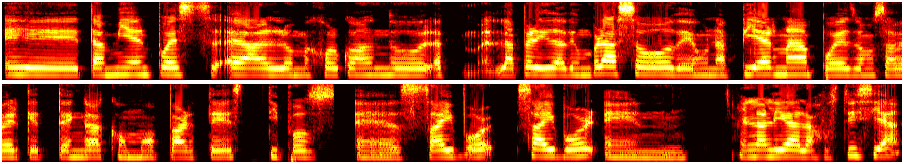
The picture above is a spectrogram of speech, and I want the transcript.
Eh, también pues a lo mejor cuando la, pérdida de un brazo, de una pierna, pues vamos a ver que tenga como partes tipos eh, cyborg, cyborg en, en la Liga de la Justicia,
